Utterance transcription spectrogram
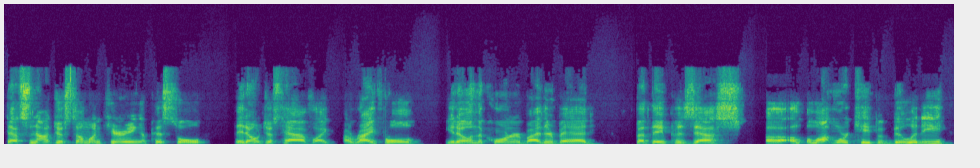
that's not just someone carrying a pistol. They don't just have like a rifle, you know, in the corner by their bed, but they possess uh, a, a lot more capability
